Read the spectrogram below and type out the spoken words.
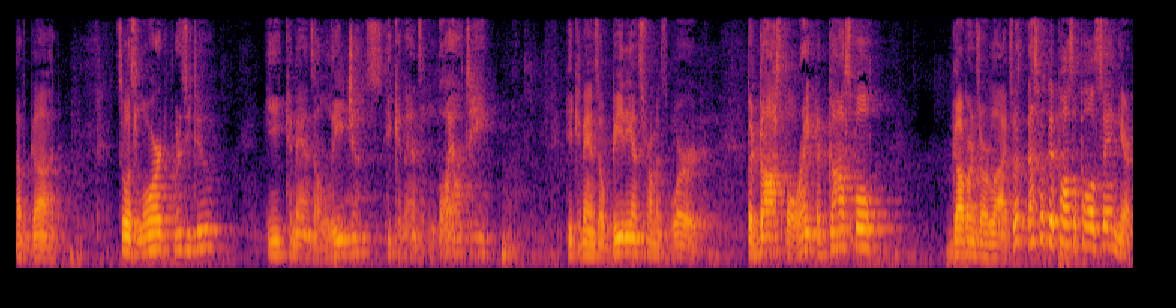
of God. So, as Lord, what does He do? He commands allegiance, He commands loyalty, He commands obedience from His word. The gospel, right? The gospel governs our lives. That's what the Apostle Paul is saying here.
